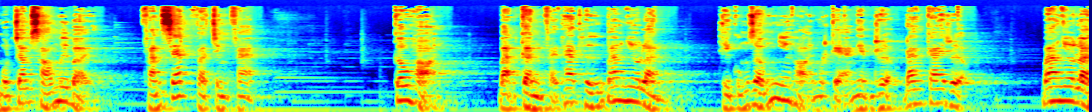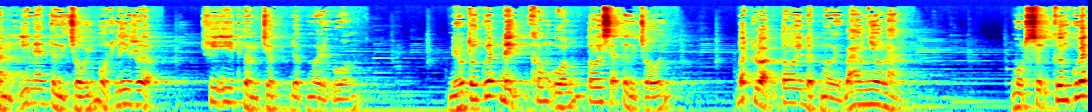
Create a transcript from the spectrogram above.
167 Phán xét và trừng phạt Câu hỏi Bạn cần phải tha thứ bao nhiêu lần thì cũng giống như hỏi một kẻ nghiện rượu đang cai rượu. Bao nhiêu lần y nên từ chối một ly rượu khi y thường trực được mời uống. Nếu tôi quyết định không uống, tôi sẽ từ chối. Bất luận tôi được mời bao nhiêu lần. Một sự cương quyết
